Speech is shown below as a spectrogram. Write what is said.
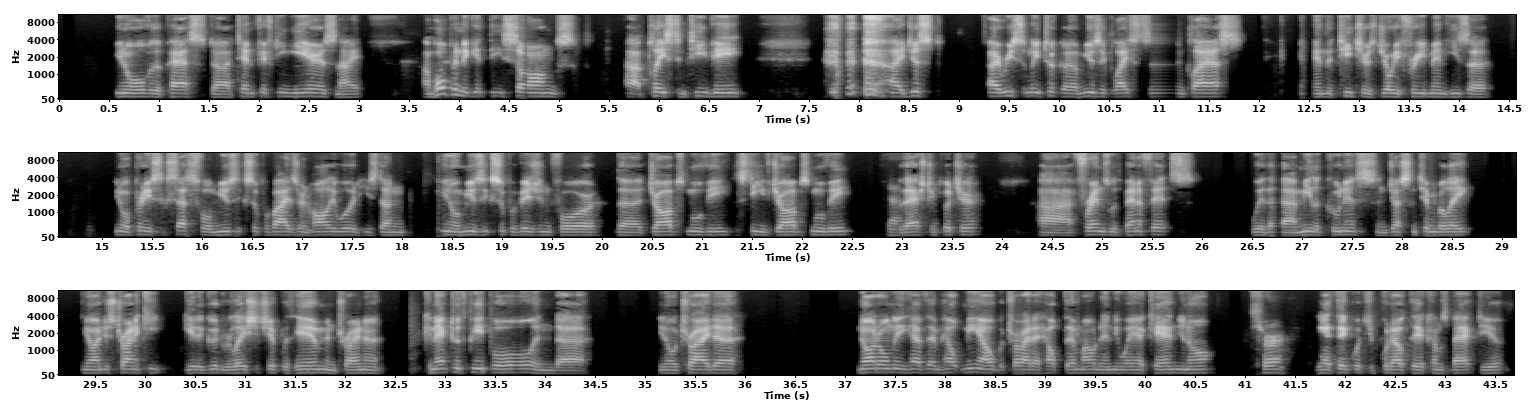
you know, over the past uh, 10, 15 years. And I, I'm hoping to get these songs uh, placed in TV. I just, I recently took a music licensing class, and the teacher is Jody Friedman. He's a, you know, a pretty successful music supervisor in Hollywood. He's done, you know, music supervision for the Jobs movie, the Steve Jobs movie yeah. with Ashton Kutcher, uh, Friends with Benefits with uh, Mila Kunis and Justin Timberlake. You know, I'm just trying to keep get a good relationship with him and trying to connect with people and uh, you know try to not only have them help me out but try to help them out any way i can you know sure i think what you put out there comes back to you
